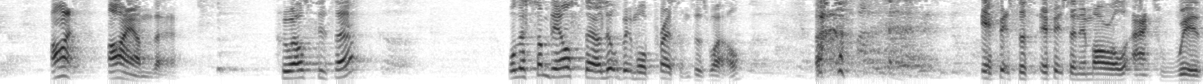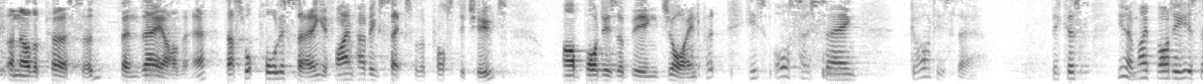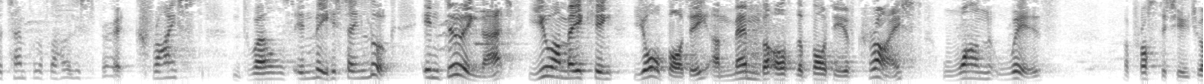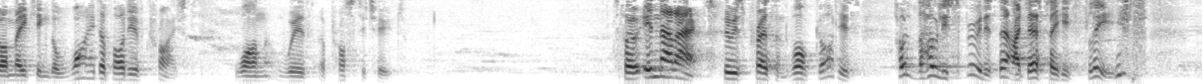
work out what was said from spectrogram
I, I am there. Who else is there? Well, there's somebody else there a little bit more present as well. if it's a, if it's an immoral act with another person, then they are there. That's what Paul is saying. If I'm having sex with a prostitute, our bodies are being joined. But he's also saying God is there. Because, you know, my body is the temple of the Holy Spirit. Christ dwells in me. He's saying, look, in doing that, you are making your body a member of the body of Christ, one with a prostitute. You are making the wider body of Christ one with a prostitute. So in that act, who is present? Well, God is, the Holy Spirit is there. I dare say he flees,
